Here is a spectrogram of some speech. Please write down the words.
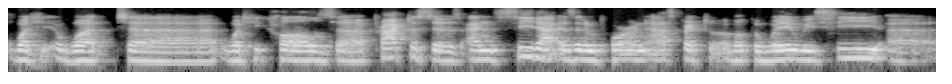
what he, what uh, what he calls uh, practices, and see that as an important aspect about the way we see uh,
